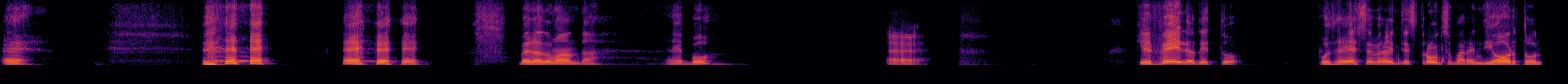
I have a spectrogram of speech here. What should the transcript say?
eh. Bella domanda. Eh, boh. Eh. Che il fail ho detto potrei essere veramente stronzo, ma Randy Orton?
